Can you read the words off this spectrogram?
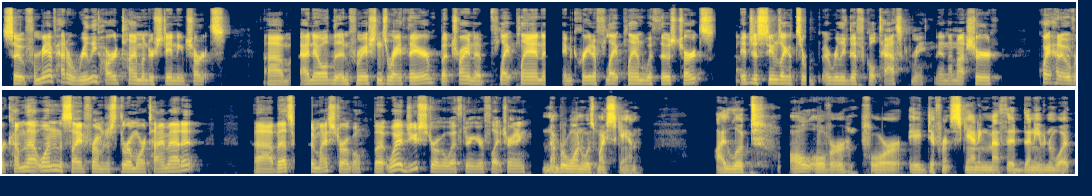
So for me, I've had a really hard time understanding charts. Um, I know all the information's right there, but trying to flight plan and create a flight plan with those charts, It just seems like it's a, a really difficult task for me, and I'm not sure quite how to overcome that one aside from just throw more time at it. Uh, but that's been my struggle. But what did you struggle with during your flight training? Number one was my scan. I looked all over for a different scanning method than even what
